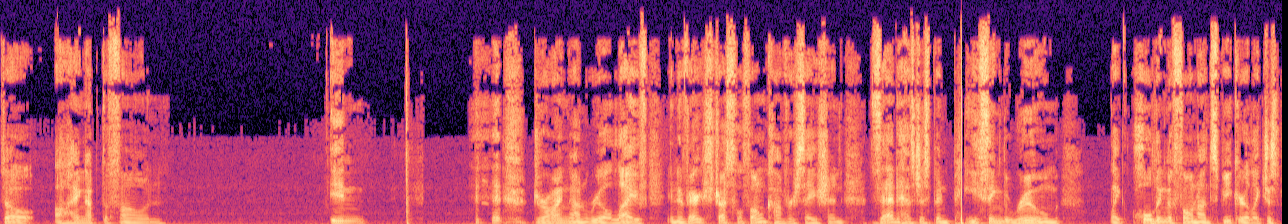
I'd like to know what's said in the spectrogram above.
So I'll hang up the phone. In drawing on real life, in a very stressful phone conversation, Zed has just been pacing the room, like holding the phone on speaker, like just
